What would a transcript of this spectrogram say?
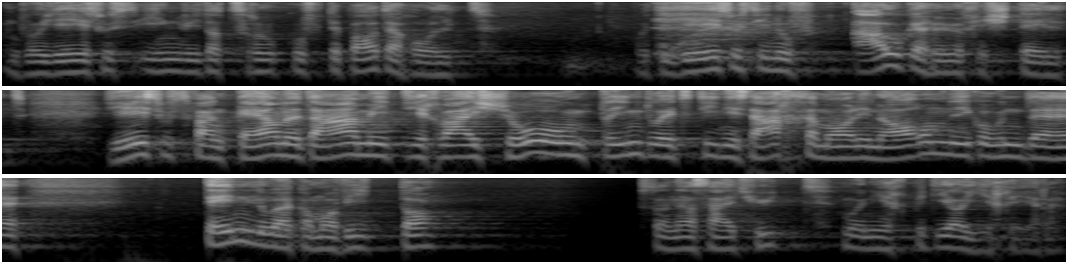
Und wo Jesus ihn wieder zurück auf den Boden holt. Wo Jesus ihn auf Augenhöhe stellt. Jesus fängt gerne damit, ich weiß schon, und bring du jetzt deine Sachen mal in Ordnung und äh, dann schauen wir weiter. Sondern er sagt, heute muss ich bei dir einkehren.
